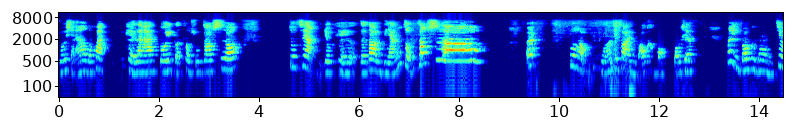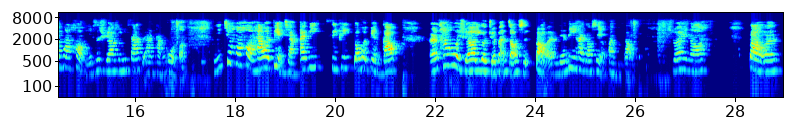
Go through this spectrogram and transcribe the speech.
如果想要的话，你可以让它多一个特殊招式哦。就这样，你就可以得到两种招式哦。哎，不好，我要介绍爱你宝可梦，抱歉。爱你宝可梦，你进化后也是需要星星沙子和糖果的。你进化后，它会变强，IV、CP 都会变高，而他会学到一个绝版招式报恩，连厉害招式也换不到。所以呢，报恩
